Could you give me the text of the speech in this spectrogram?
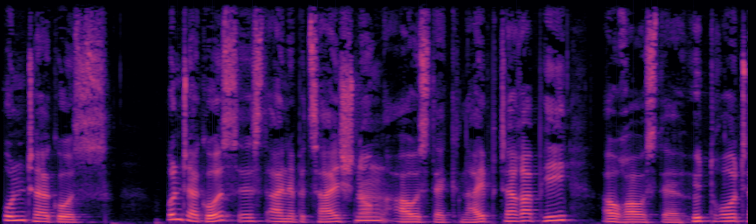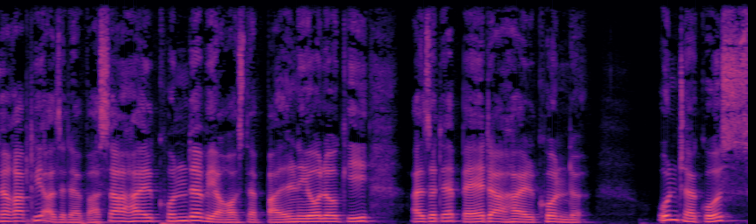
Unterguss. Unterguss ist eine Bezeichnung aus der Kneipptherapie, auch aus der Hydrotherapie, also der Wasserheilkunde, wie auch aus der Balneologie, also der Bäderheilkunde. Unterguss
